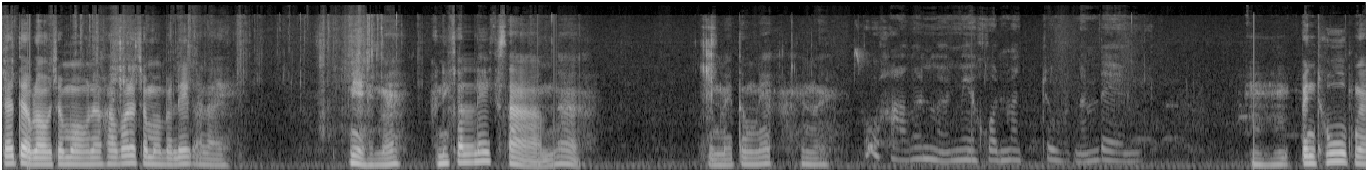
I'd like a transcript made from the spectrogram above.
แล้วแต่เราจะมองนะครับ ว่าเราจะมองเป็นเลขอะไร เนี่ยเห็นไหม อันนี้ก็เลขสามน่ะ เห็นไหมตรงเนี้ย เห็นไหมผู้ค้ามันเหมือนมีคนมาจูดน้ำแดง อืม เป็นทูบไง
